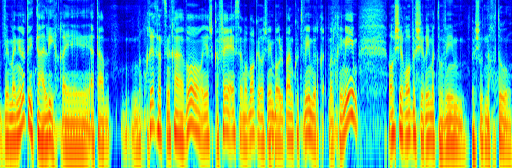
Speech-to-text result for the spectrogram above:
ומעניין אותי תהליך, אה, אתה מכריח את עצמך לבוא, יש קפה, עשר בבוקר, יושבים באולפן, כותבים, מלחינים, או שרוב השירים הטובים פשוט נחתו.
